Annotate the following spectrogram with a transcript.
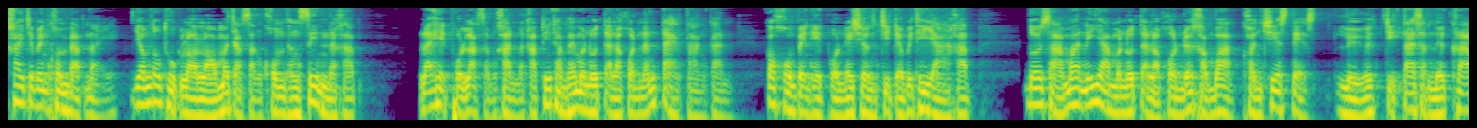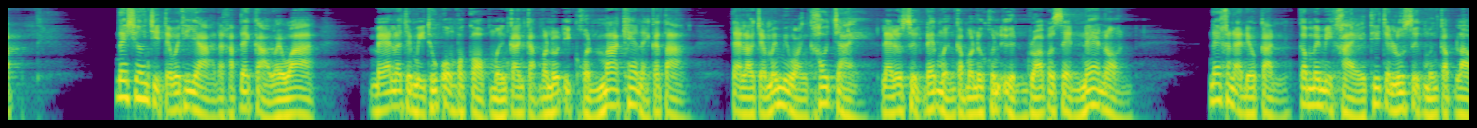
ใครจะเป็นคนแบบไหน ย่อมต้องถูกหล่อหลอมมาจากสังคมทั้งสิ้นนะครับ และเหตุผลหลักสำคัญนะครับที่ทำให้มนุษย์แต่ละคนนั้นแตกต่างกัน ก็คงเป็นเหตุผลในเชิงจิตวิทยาครับ โดยสามารถนิยามมนุษย์แต่ละคนด้วยคำว่า consciousness หรือจิตใต้สำนึกครับ ในเชิงจิตวิทยานะครับได้กล่าวไว้ว่า แม้เราจะมีทุกองค์ประกอบเหมือนกันกับมนุษย์อีกคนมากแค่ไหนก็ตาม แต่เราจะไม่มีวันเข้าใจ และรู้สึกได้เหมือนกับมนุษย์คนอื่นร้อยเปอร์เซ็นต์แน่นอน ในขณะเดียวกันก็ไม่มีใครที่จะรู้สึกเหมือนกับเรา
